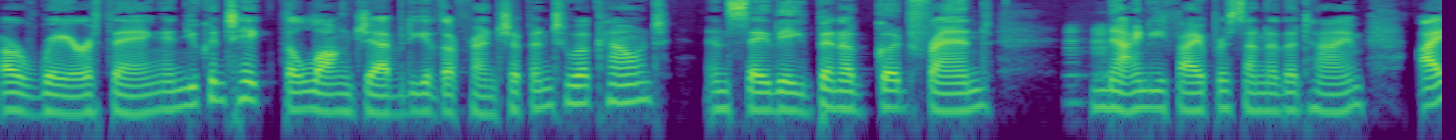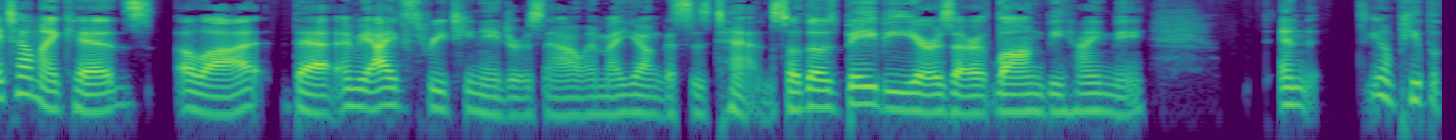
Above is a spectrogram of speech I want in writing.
a rare thing, and you can take the longevity of the friendship into account and say they've been a good friend mm-hmm. 95% of the time. I tell my kids a lot that, I mean, I have three teenagers now and my youngest is 10. So those baby years are long behind me. And, you know, people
